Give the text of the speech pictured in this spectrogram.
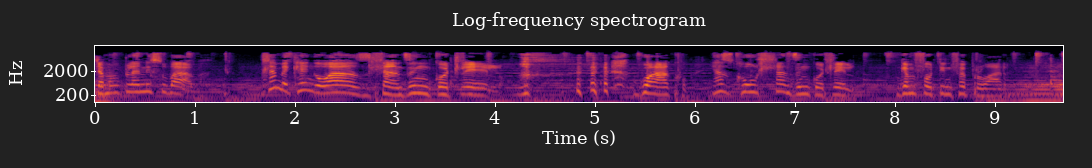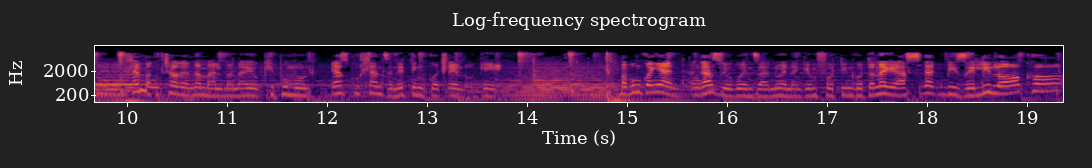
jama ngiplanisa ubaba. Mhlambe khenge wazihlanza inkotlelo kwakho yazikho uhlanza inkotlelo ngem-14 february mhlawumbe ngitshoke namali manayo manayokhipha umuntu. Yazi kuhlanze nedinkotlelo-ke baba unkonyane angazi uyokwenzani wena ngem-14 kodwana-ke asikakubizeli lokho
